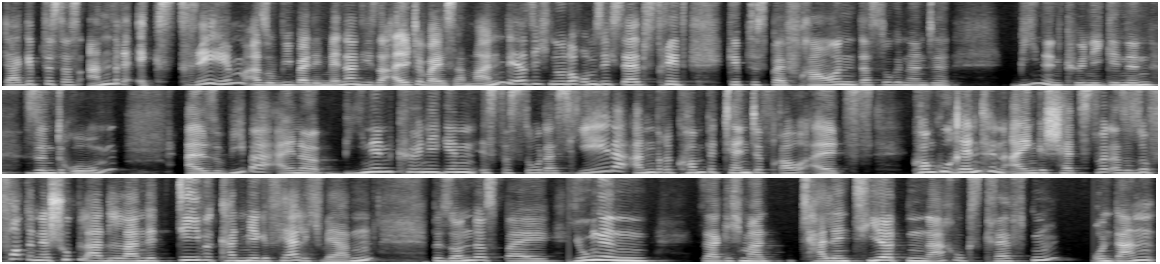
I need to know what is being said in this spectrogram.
da gibt es das andere Extrem, also wie bei den Männern dieser alte weiße Mann, der sich nur noch um sich selbst dreht, gibt es bei Frauen das sogenannte Bienenköniginnen-Syndrom. Also wie bei einer Bienenkönigin ist es so, dass jede andere kompetente Frau als Konkurrentin eingeschätzt wird, also sofort in der Schublade landet, die kann mir gefährlich werden. Besonders bei jungen, sage ich mal, talentierten Nachwuchskräften. Und dann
